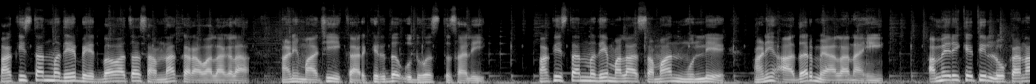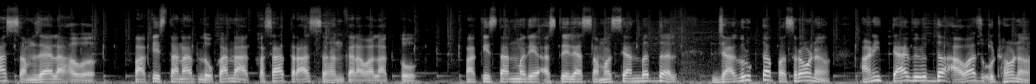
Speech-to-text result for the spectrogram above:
पाकिस्तानमध्ये भेदभावाचा सामना करावा लागला आणि माझी कारकीर्द उद्ध्वस्त झाली. पाकिस्तानमध्ये मला समान मूल्ये आणि आदर मिळाला नाही. अमेरिकेतील लोकांना समजायला हवं. पाकिस्तानात लोकांना कसा त्रास सहन करावा लागतो? पाकिस्तानमध्ये असलेल्या समस्यांबद्दल जागरूकता पसरवणं आणि त्याविरुद्ध आवाज उठवणं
